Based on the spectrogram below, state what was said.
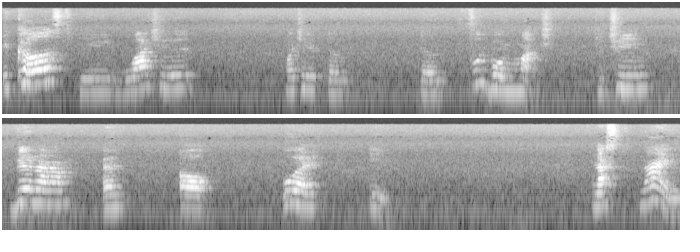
because he watches watches the the football match between Vietnam and uh, UAE. Last night,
